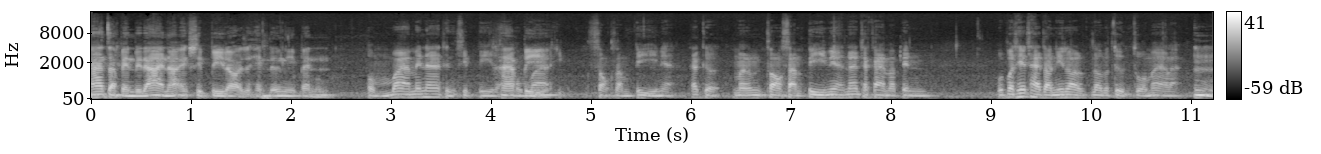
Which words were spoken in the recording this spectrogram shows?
น่าจะเป็นไปได้นะอีกสิปีเราอาจจะเห็นเรื่องนี้เป็น ผมว่าไม่น่าถึงสิบปีหรอกห้าผมปี ว่าอีกสองสามปีเนี่ย ถ้าเกิดมันสองสามปีเนี่ย น่าจะกลายมาเป็นโอ้ประเทศไทยตอนนี้เราเรามาตื่นตัวมากละ อืม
